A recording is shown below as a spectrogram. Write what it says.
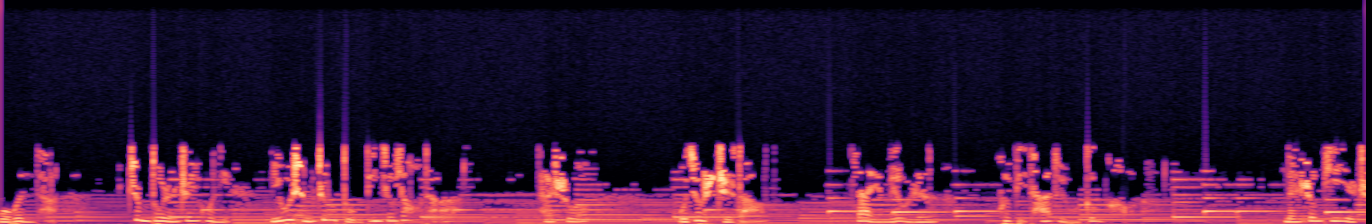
我问他：“这么多人追过你，你为什么这么笃定就要他？”他说：“我就是知道。”再也没有人会比他对我更好了。男生毕业之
